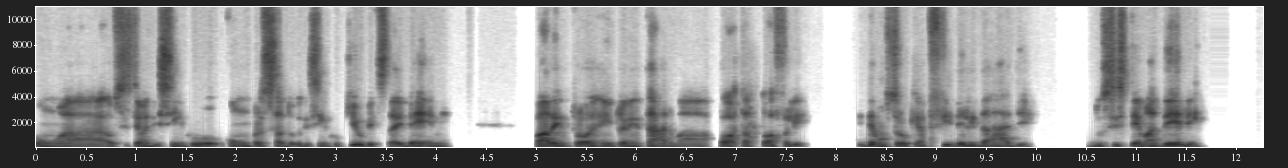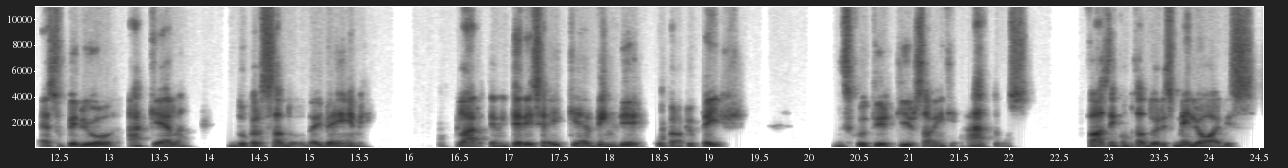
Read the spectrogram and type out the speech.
com a, o sistema de cinco, com um processador de 5 qubits da IBM, para implementar uma porta Toffoli, e demonstrou que a fidelidade do sistema dele é superior àquela do processador da IBM. Claro, tem um interesse aí que é vender o próprio peixe discutir que justamente átomos fazem computadores melhores,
